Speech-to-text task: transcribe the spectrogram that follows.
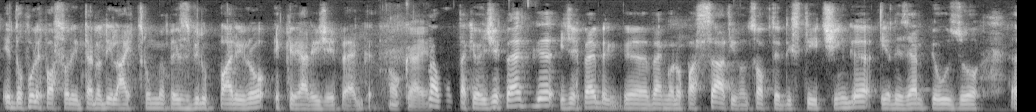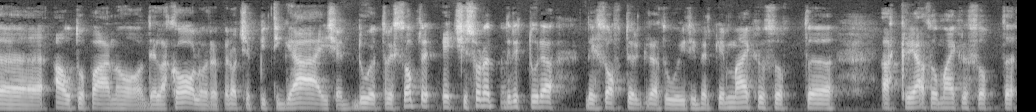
e dopo le passo all'interno di Lightroom per sviluppare i RAW e creare i JPEG. Okay. Una volta che ho i JPEG, i JPEG eh, vengono passati in un software di stitching. Io, ad esempio, uso eh, Autopano della Color, però c'è PTGuy, c'è due o tre software e ci sono addirittura dei software gratuiti perché Microsoft eh, ha creato Microsoft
